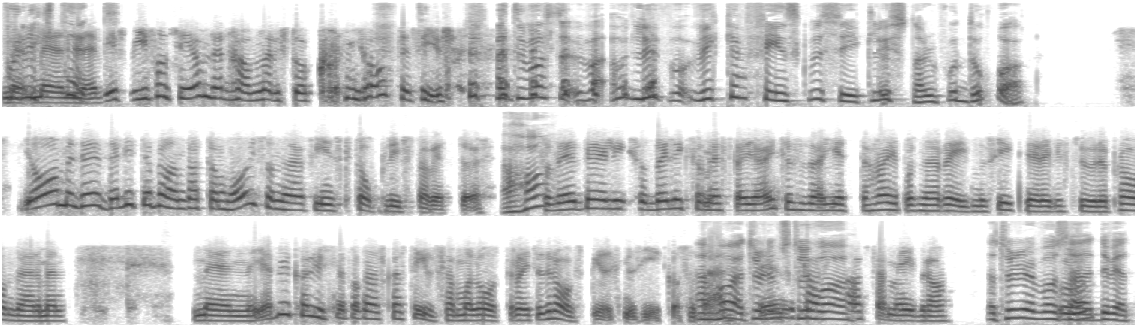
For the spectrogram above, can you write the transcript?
men, men eh, vi, vi, får se om den hamnar i Stockholm. Ja, precis. du måste, va, vilken finsk musik lyssnar du på då? Ja, men det, det, är lite blandat. De har ju sån här finsk topplista, vet du. Jaha. Så det, det, är liksom, det är liksom nästan, jag är inte sådär jättehaj på sån här ravemusik nere vid Stureplan där, men, men jag brukar lyssna på ganska stillsamma låtar och lite dragspelsmusik och sådär. Jaha, jag trodde det skulle vara... passar mig bra. Jag trodde det var så här, mm. du vet,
